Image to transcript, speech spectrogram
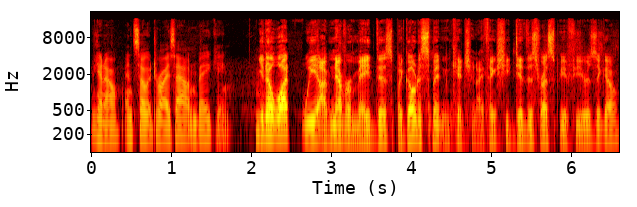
you know, and so it dries out in baking. You know what? We I've never made this, but go to Smitten Kitchen. I think she did this recipe a few years ago.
